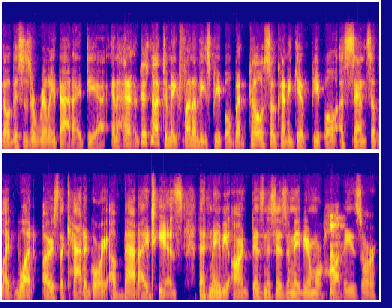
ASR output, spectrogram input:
oh, this is a really bad idea? And I, just not to make fun of these people, but to also kind of give people a sense of like, what is the category of bad ideas that maybe aren't businesses and maybe are more hobbies or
